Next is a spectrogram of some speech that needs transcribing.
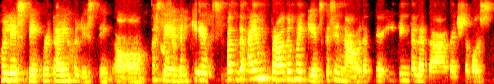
Holistic. We're trying holistic. Oo. Kasi okay. the kids, but the, I'm proud of my kids kasi now that they're eating talaga vegetables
